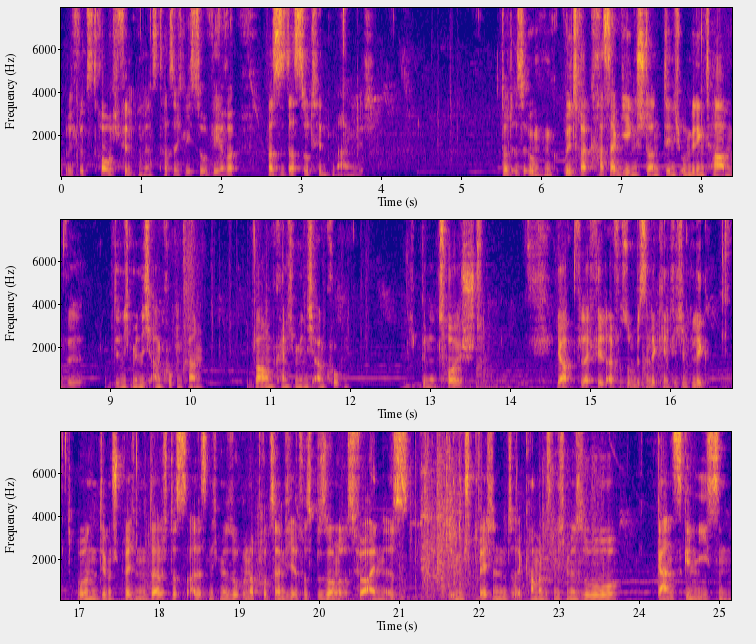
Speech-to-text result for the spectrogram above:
oder ich würde es traurig finden, wenn es tatsächlich so wäre. Was ist das dort hinten eigentlich? Dort ist irgendein ultra krasser Gegenstand, den ich unbedingt haben will und den ich mir nicht angucken kann. Warum kann ich mir nicht angucken? Ich bin enttäuscht. Ja, vielleicht fehlt einfach so ein bisschen der kindliche Blick und dementsprechend, dadurch, dass alles nicht mehr so hundertprozentig etwas Besonderes für einen ist, dementsprechend äh, kann man das nicht mehr so ganz genießen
